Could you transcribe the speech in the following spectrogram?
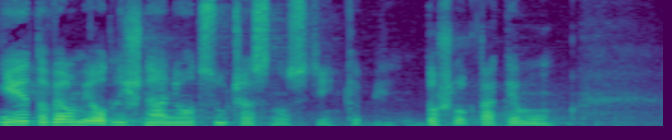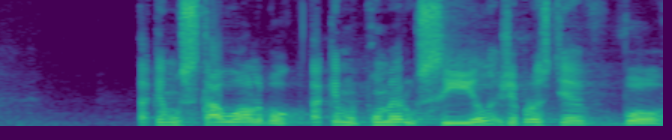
nie je to veľmi odlišné ani od súčasnosti. Keby došlo k takému, takému stavu alebo k takému pomeru síl, že proste vo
